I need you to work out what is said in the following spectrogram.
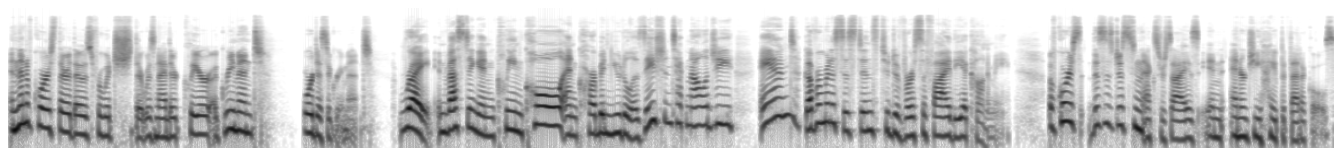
And then, of course, there are those for which there was neither clear agreement or disagreement. Right, investing in clean coal and carbon utilization technology, and government assistance to diversify the economy. Of course, this is just an exercise in energy hypotheticals,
